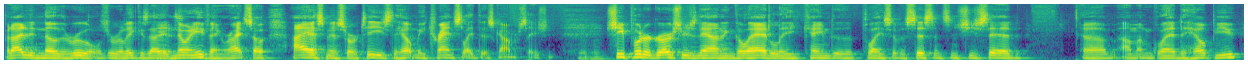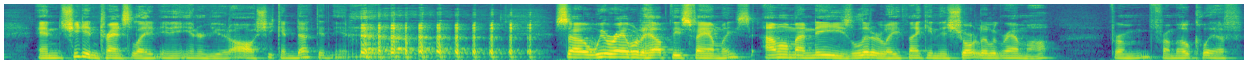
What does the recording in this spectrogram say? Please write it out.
But I didn't know the rules really because I didn't know anything, right? So I asked Miss Ortiz to help me translate this conversation. She put her groceries down and gladly came to the place of assistance and she said, um, I'm, I'm glad to help you. And she didn't translate any interview at all. She conducted the interview. so we were able to help these families. I'm on my knees, literally, thanking this short little grandma from from Oak Cliff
